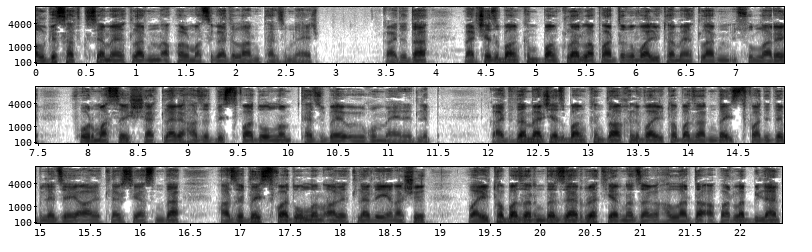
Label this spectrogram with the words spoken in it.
alqı-satqısı əməliyyatlarının aparılması qaydalarını tənzimləyir. Qaydada Mərkəzi Bankın banklarla apardığı valyuta əməliyyatlarının üsulları, forması, şərtləri hazırda istifadə olunan təcrübəyə uyğun müəyyən edilib. Qaydada Mərkəzi Bankın daxili valyuta bazarında istifadə edə biləcəyi alətlər siyasında hazırda istifadə olunan alətlərlə yanaşı, valyuta bazarında zərurət yaranacağı hallarda aparıla bilən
